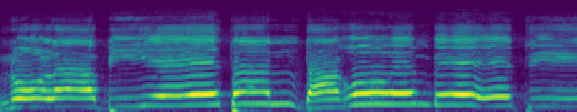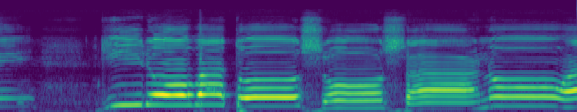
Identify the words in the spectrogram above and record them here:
Nola bietan dagoen beti, giro bat oso sanoa,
